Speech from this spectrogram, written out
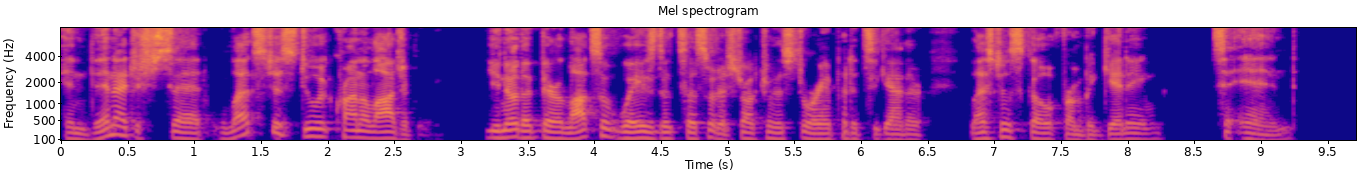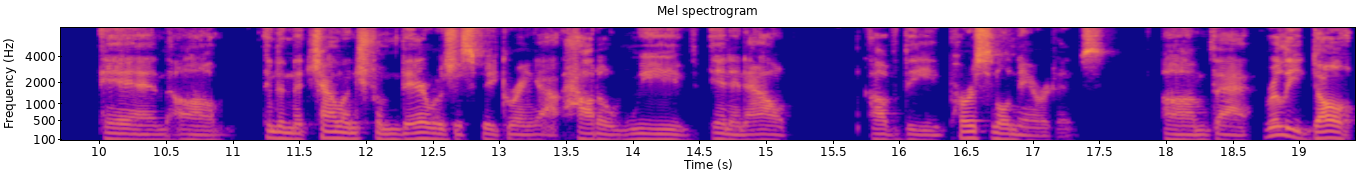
And then I just said, let's just do it chronologically. You know that there are lots of ways to, to sort of structure the story and put it together. Let's just go from beginning to end. And um, and then the challenge from there was just figuring out how to weave in and out of the personal narratives um, that really don't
